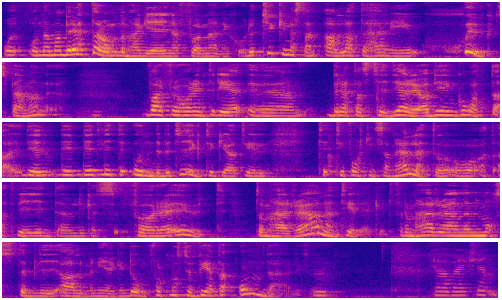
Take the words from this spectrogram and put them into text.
Och, och när man berättar om de här grejerna för människor, då tycker nästan alla att det här är sjukt spännande. Varför har inte det eh, berättats tidigare? Ja, det är en gåta. Det, det, det är ett lite underbetyg tycker jag till, till, till forskningssamhället och, och att, att vi inte har lyckats föra ut de här rönen tillräckligt. För de här rönen måste bli allmän egendom. Folk måste veta om det här. Liksom. Ja, verkligen.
